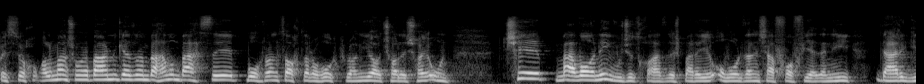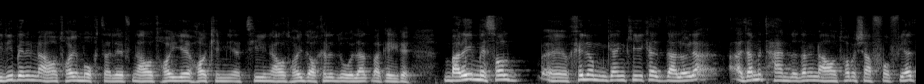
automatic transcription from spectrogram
بسیار خوب. حالا من شما رو برمیگردم به همون بحث بحران ساختار حکمرانی یا چالش های اون. چه موانعی وجود خواهد داشت برای اووردن شفافیت؟ یعنی درگیری بین نهادهای مختلف نهادهای حاکمیتی نهادهای داخل دولت و غیره. برای مثال خیلی میگن که یکی از دلایل عدم تن دادن نهادها به شفافیت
